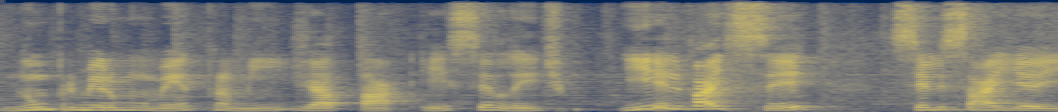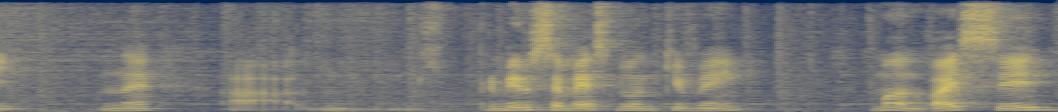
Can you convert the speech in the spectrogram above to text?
num primeiro momento para mim já tá excelente. E ele vai ser, se ele sair aí, né, a, primeiro semestre do ano que vem, mano, vai ser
